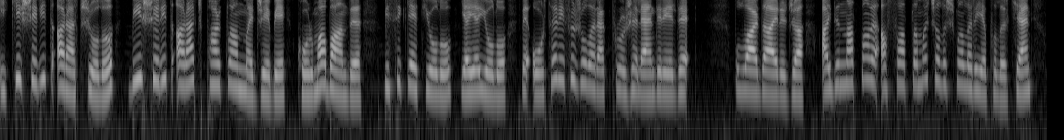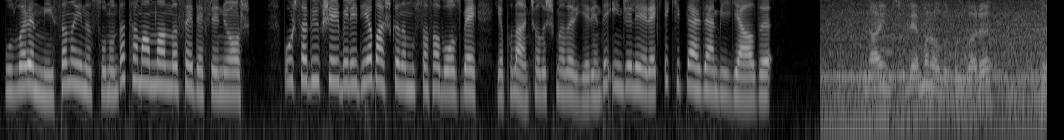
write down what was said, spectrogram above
iki şerit araç yolu, bir şerit araç parklanma cebi, koruma bandı, bisiklet yolu, yaya yolu ve orta refüj olarak projelendirildi. Bulvarda ayrıca aydınlatma ve asfaltlama çalışmaları yapılırken bulvarın Nisan ayının sonunda tamamlanması hedefleniyor. Bursa Büyükşehir Belediye Başkanı Mustafa Bozbey yapılan çalışmaları yerinde inceleyerek ekiplerden bilgi aldı. Naim Süleymanoğlu Bulvarı e,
